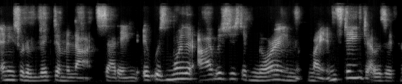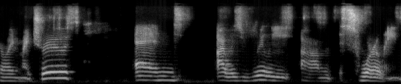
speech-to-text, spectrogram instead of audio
any sort of victim in that setting, it was more that I was just ignoring my instinct. I was ignoring my truth, and I was really um, swirling.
